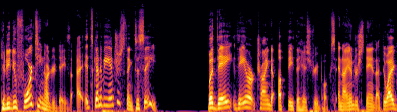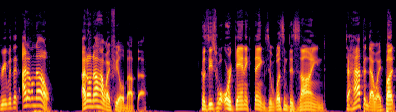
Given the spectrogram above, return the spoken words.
Could he do 1,400 days? It's going to be interesting to see. But they they are trying to update the history books, and I understand that. Do I agree with it? I don't know. I don't know how I feel about that because these were organic things. It wasn't designed to happen that way. But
